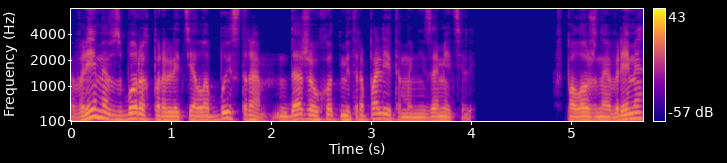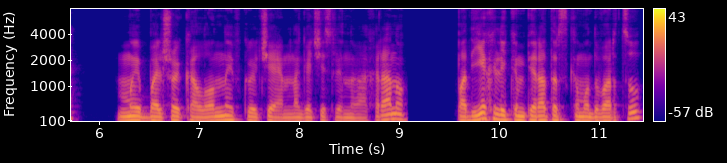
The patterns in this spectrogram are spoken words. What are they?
Время в сборах пролетело быстро, даже уход митрополита мы не заметили. В положенное время мы большой колонной, включая многочисленную охрану, подъехали к императорскому дворцу,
